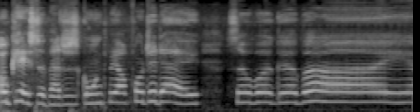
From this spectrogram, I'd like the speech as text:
okay, so that is going to be all for today. So uh, goodbye.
